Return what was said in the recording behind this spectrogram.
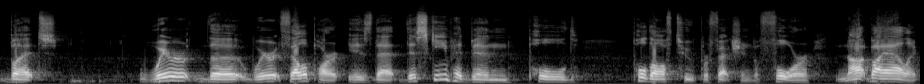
But where the where it fell apart is that this scheme had been pulled pulled off to perfection before, not by Alec,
